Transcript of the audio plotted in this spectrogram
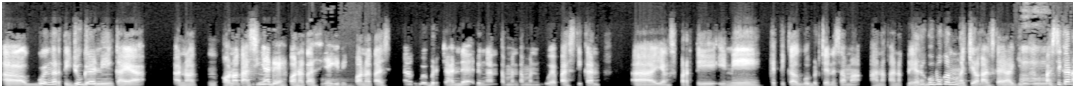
uh, gue ngerti juga nih kayak ano- konotasinya deh konotasinya gini Hmm. konotasinya gue bercanda dengan teman-teman gue pasti kan uh, yang seperti ini ketika gue bercanda sama anak-anak daerah gue bukan mengecilkan sekali lagi Mm-mm. pasti kan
